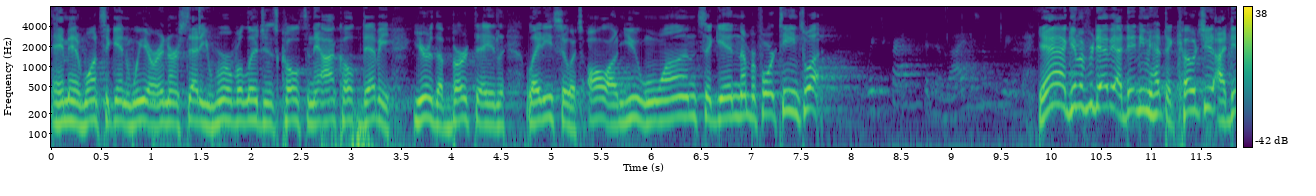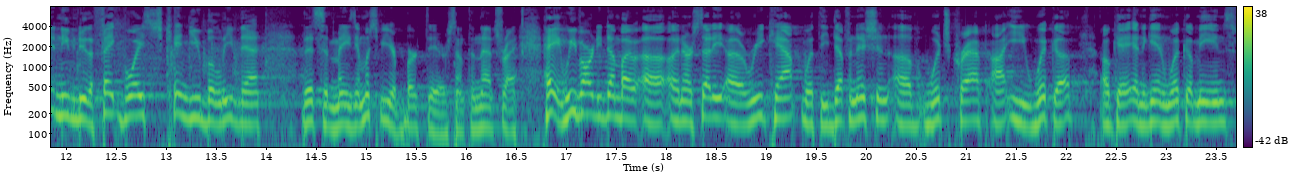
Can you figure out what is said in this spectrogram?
Amen. Once again, we are in our study, World Religions, Cults, and the Occult. Debbie, you're the birthday lady, so it's all on you once again. Number 14 is what? Witchcraft and the rise of. Yeah, give it for Debbie. I didn't even have to coach it. I didn't even do the fake voice. Can you believe that? That's amazing. It must be your birthday or something. That's right. Hey, we've already done by uh, in our study a recap with the definition of witchcraft, i.e., Wicca. Okay, and again, Wicca means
